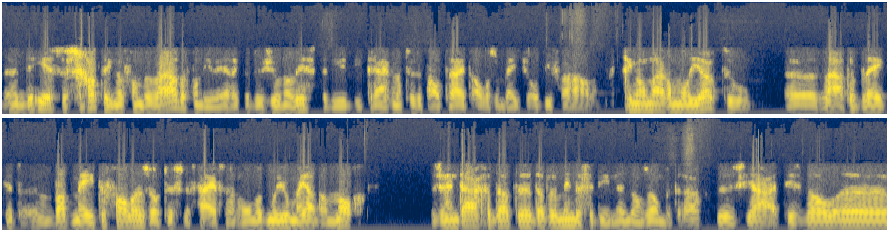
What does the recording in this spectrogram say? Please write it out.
En de eerste schattingen van de waarde van die werken, de journalisten, die, die drijven natuurlijk altijd alles een beetje op die verhalen. Ging al naar een miljard toe. Uh, later bleek het wat mee te vallen, zo tussen de 50 en 100 miljoen. Maar ja, dan nog. Er zijn dagen dat, uh, dat we minder verdienen dan zo'n bedrag. Dus ja, het is wel. Uh,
